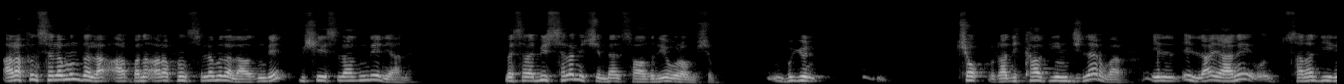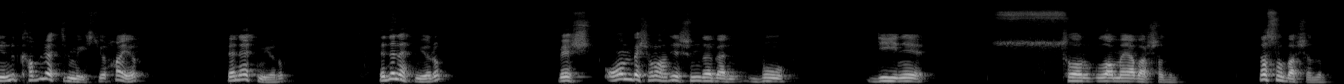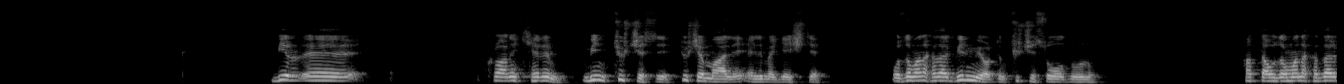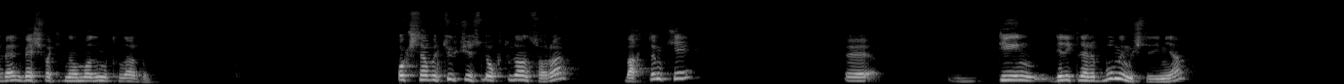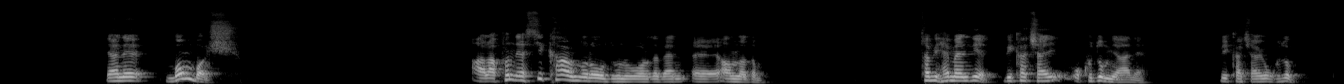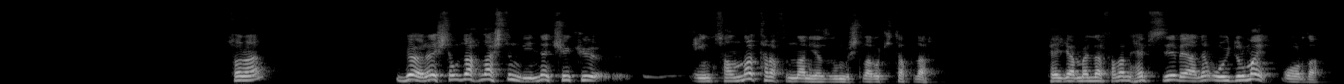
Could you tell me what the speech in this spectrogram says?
Arap'ın selamını da bana Arap'ın selamı da lazım değil. Bir şeysi lazım değil yani. Mesela bir selam için ben saldırıya uğramışım. Bugün çok radikal dinciler var. İlla yani sana dinini kabul ettirmek istiyor. Hayır. Ben etmiyorum. Neden etmiyorum? 5 15 16 yaşında ben bu dini sorgulamaya başladım. Nasıl başladım? Bir e, Kur'an-ı Kerim bin Türkçesi, Türkçe mali elime geçti. O zamana kadar bilmiyordum Türkçesi olduğunu. Hatta o zamana kadar ben beş vakit namazımı kılardım. O kitabın Türkçesini okuduktan sonra baktım ki e, din dedikleri bu muymuş dedim ya. Yani bomboş. Arap'ın eski kanunları olduğunu orada ben e, anladım. Tabii hemen değil. Birkaç ay okudum yani. Birkaç ay okudum. Sonra böyle işte uzaklaştım dinden. Çünkü insanlar tarafından yazılmışlar o kitaplar. Peygamberler falan hepsi yani uydurma orada.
